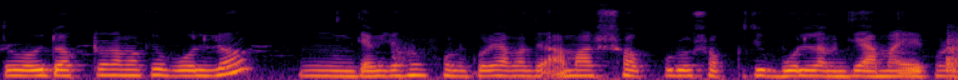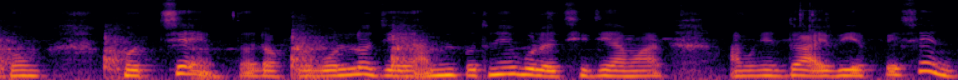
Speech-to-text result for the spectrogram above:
তো ওই ডক্টর আমাকে বলল যে আমি যখন ফোন করে আমাদের, আমার সব, পুরো সব কিছু বললাম যে আমার এরকম এরকম হচ্ছে, তো ডক্টর বলল যে, আমি প্রথমেই বলেছি যে আমার, আমি কিন্তু আইভিএফ পেশেন্ট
